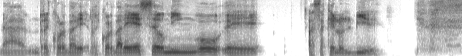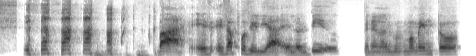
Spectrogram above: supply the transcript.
recordaré, recordaré ese domingo eh, hasta que lo olvide. Va, es, esa posibilidad, el olvido, pero en algún momento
